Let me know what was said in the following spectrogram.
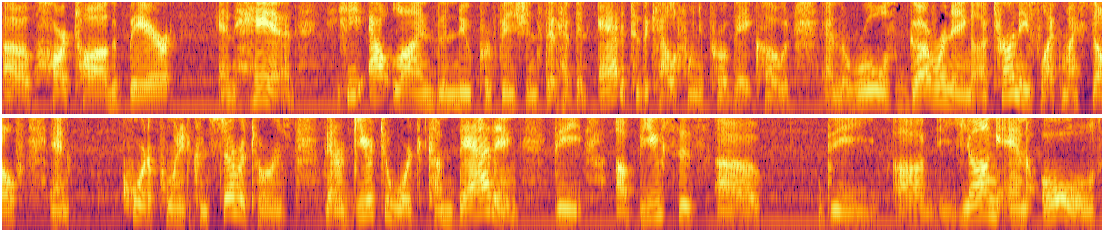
of Hartog, Baer, and Hand, he outlined the new provisions that have been added to the California Probate Code and the rules governing attorneys like myself and court appointed conservators that are geared towards combating the abuses of the um, young and old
